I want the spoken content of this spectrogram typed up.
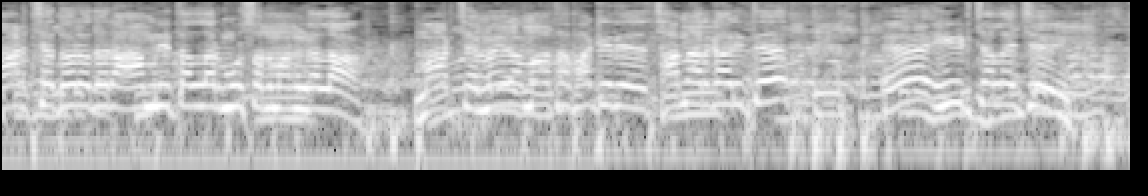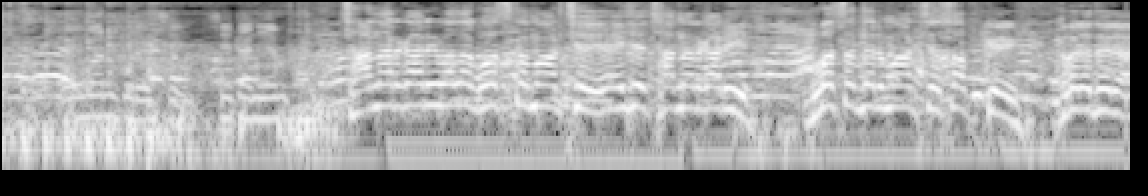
মারছে ধরে ধরে আমৃতাল্লার মুসলমান গালা। মারছে মেয়েরা মাথা ফাটিয়ে দিয়ে ছানার গাড়িতে এ ইট চালাইছে। অপমান করেছে সেটা নিয়ে আমি ছানার গাড়িওয়ালা ঘোষকে মারছে এই যে ছানার গাড়ি ঘোষদের মারছে সবকে ধরে ধরে।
